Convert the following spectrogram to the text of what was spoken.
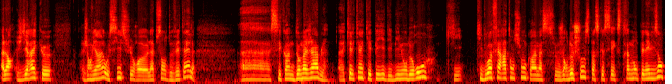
Alors je dirais que j'en viendrai aussi sur euh, l'absence de Vettel. Euh, c'est quand même dommageable. Euh, quelqu'un qui est payé des millions d'euros, qui, qui doit faire attention quand même à ce genre de choses parce que c'est extrêmement pénalisant.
